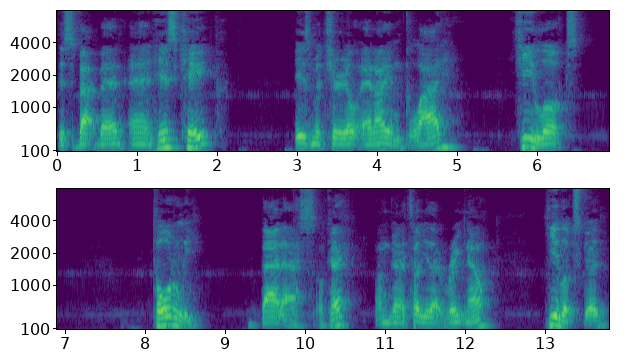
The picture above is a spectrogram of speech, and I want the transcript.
This Batman. And his cape is material, and I am glad he looks totally badass, okay? I'm going to tell you that right now. He looks good.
